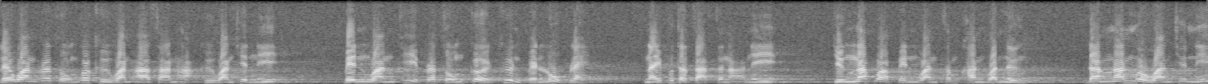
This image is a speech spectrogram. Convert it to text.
และวันพระสงฆ์ก็คือวันอาสาฬหะคือวันเช่นนี้ เป็นวันที่พระสงฆ์เกิดขึ้นเป็นรูปแรกในพุทธศาสนานี้ จึงนับว่าเป็นวันสำคัญวันหนึ่ง ดังนั้นเมื่อวันเช่นนี้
